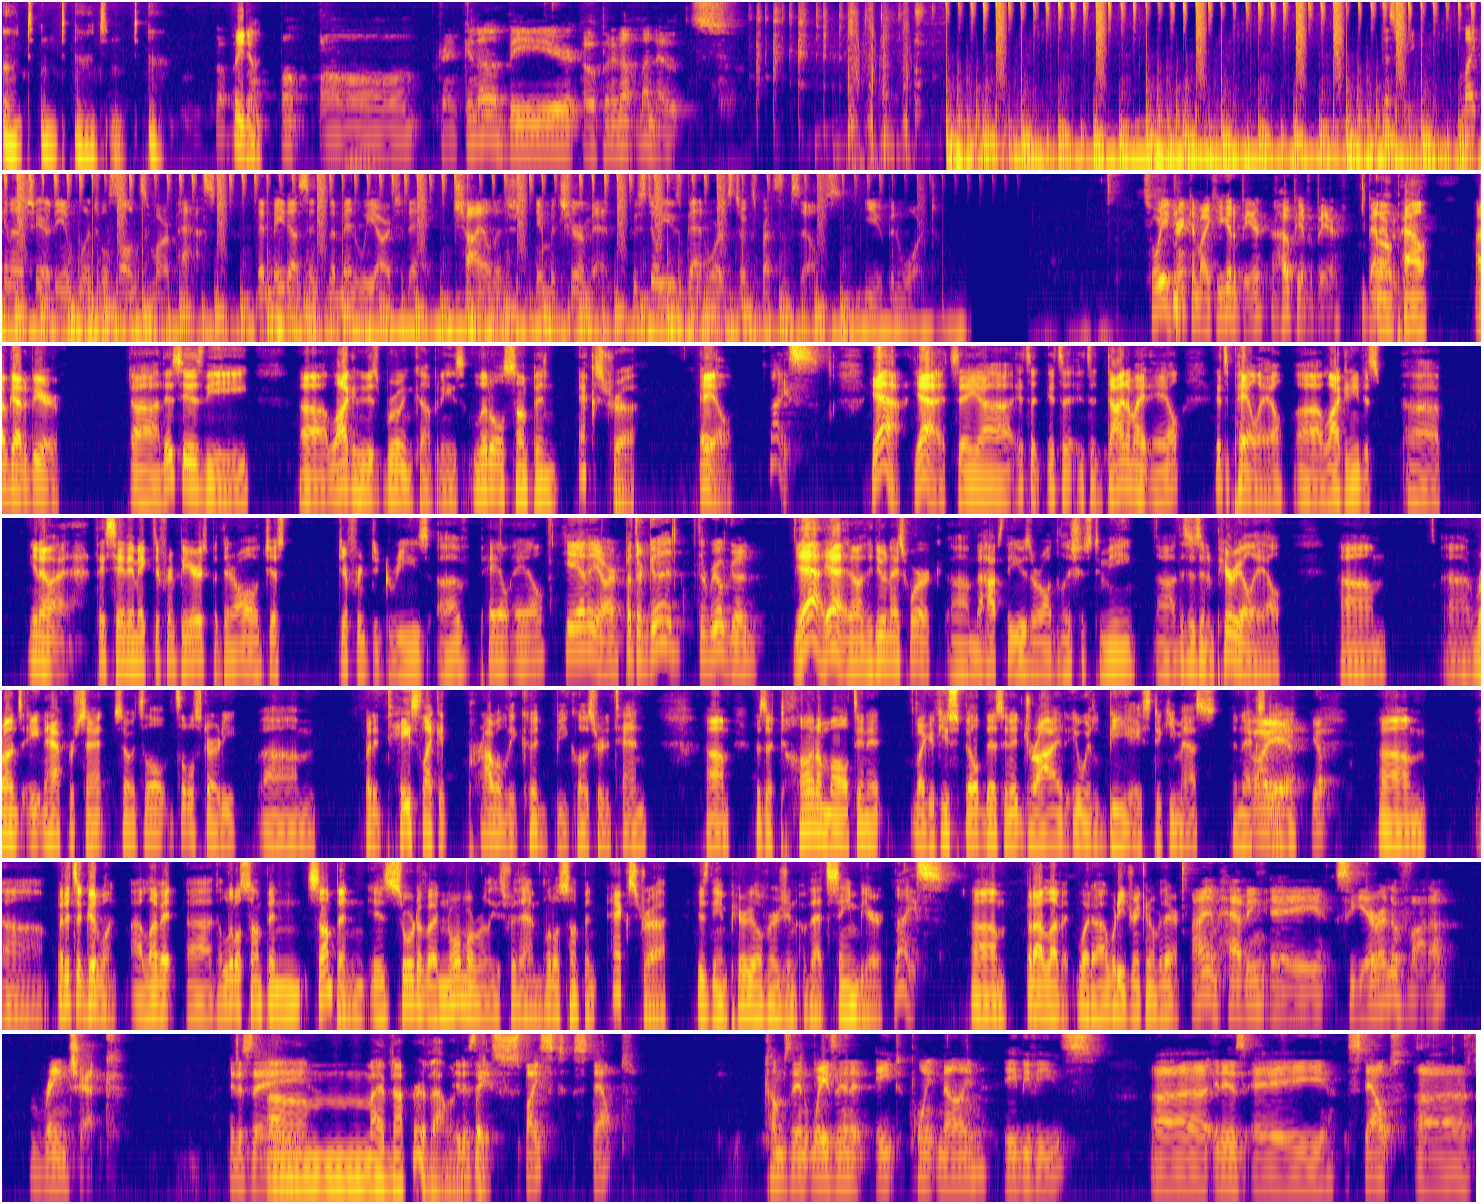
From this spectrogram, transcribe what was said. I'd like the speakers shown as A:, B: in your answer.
A: Uh.
B: What
A: are you doing?
B: Bum, bum. Drinking a beer, opening up my notes. This week, Mike and I share the influential songs from our past that made us into the men we are today. Childish, immature men who still use bad words to express themselves. You've been warned. So, what are you drinking, Mike? You got a beer? I hope you have a beer. You better
A: Oh,
B: a beer.
A: I've got a beer. Uh, this is the uh, Lagunitas Brewing Company's Little Something Extra Ale.
B: Nice.
A: Yeah, yeah, it's a uh, it's a it's a it's a dynamite ale. It's a pale ale. Uh, Lagunitas, uh, you know, they say they make different beers, but they're all just different degrees of pale ale.
B: Yeah, they are, but they're good. They're real good.
A: Yeah, yeah, no, they do nice work. Um, the hops they use are all delicious to me. Uh, this is an imperial ale. Um, uh, runs eight and a half percent, so it's a little, it's a little sturdy. Um, but it tastes like it probably could be closer to ten. Um, there's a ton of malt in it. Like if you spilled this and it dried, it would be a sticky mess the next
B: Oh
A: day.
B: yeah. Yep.
A: Um, uh, but it's a good one. I love it. Uh, the Little Something Something is sort of a normal release for them. Little Something Extra is the imperial version of that same beer.
B: Nice.
A: Um, but I love it. What uh, what are you drinking over there?
B: I am having a Sierra Nevada Rain Check. It is a
A: Um, I have not heard of that one.
B: it is a spiced stout. Comes in weighs in at eight point nine ABVs. Uh, it is a stout, uh,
